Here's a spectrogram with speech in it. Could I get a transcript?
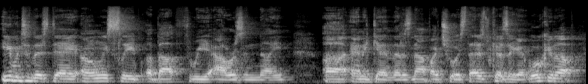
Even to this day, I only sleep about three hours a night. Uh, and again, that is not by choice. That is because I get woken up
